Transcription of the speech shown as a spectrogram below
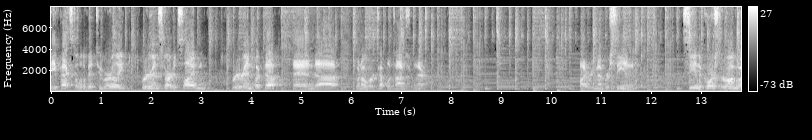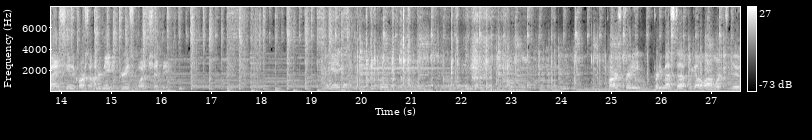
Apexed a little bit too early. Rear end started sliding. Rear end hooked up and uh, went over a couple of times from there. I remember seeing seeing the course the wrong way, seeing the course 180 degrees from what it should be. Okay, go. Car's pretty pretty messed up. We got a lot of work to do.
